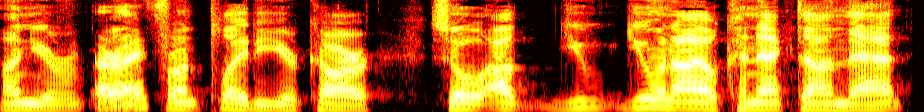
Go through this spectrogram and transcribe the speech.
on your on right. front plate of your car. So I'll, you you and I'll connect on that.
